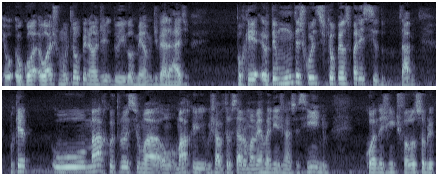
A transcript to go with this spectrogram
eu, eu, eu acho muito da opinião de- do Igor mesmo, de verdade. Porque eu tenho muitas coisas que eu penso parecido, sabe? Porque o Marco trouxe uma. O Marco e o Gustavo trouxeram uma mesma linha de raciocínio quando a gente falou sobre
